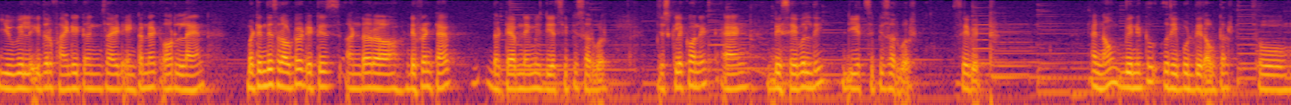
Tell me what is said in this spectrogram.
You will either find it inside internet or LAN. But in this router it is under a different tab. The tab name is DHCP server. Just click on it and disable the DHCP server. Save it. And now we need to reboot the router. So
